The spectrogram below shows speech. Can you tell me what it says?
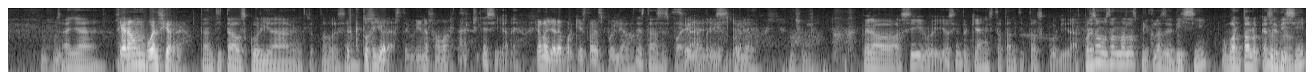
O sea, ya. Sí, era un buen cierre. Tantita oscuridad entre todo eso. Es que tú sí lloraste, güey, en esa muerte. Ah, chile sí lloré. Yo no lloré porque estaba spoileado. Estabas Sí, llegué sí lloré, spoileado. güey. Pero sí, güey, yo siento que ya necesita tantita oscuridad. Por eso me gustan más las películas de DC. O bueno, todo lo que hace. DC.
